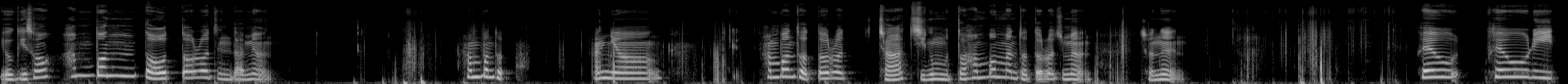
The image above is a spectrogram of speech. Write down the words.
여기서 한 번 더 떨어진다면 한 번 더 안녕 한 번 더 떨어 자 지금부터 한 번만 더 떨어지면 저는 회오 회오리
